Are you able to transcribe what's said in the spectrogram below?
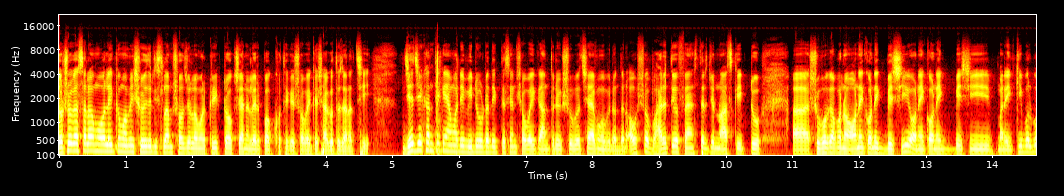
দর্শক, আসসালামু আলাইকুম। আমি শহীদুল ইসলাম সজল, আমার ক্রিক টক চ্যানেলের পক্ষ থেকে সবাইকে স্বাগত জানাচ্ছি। যে যেখান থেকে আমার এই ভিডিওটা দেখতেছেন, সবাইকে আন্তরিক শুভেচ্ছা এবং অভিনন্দন। অবশ্য ভারতীয় ফ্যান্সদের জন্য আজকে একটু শুভকামনা অনেক অনেক বেশি, অনেক অনেক বেশি মানে কি বলব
